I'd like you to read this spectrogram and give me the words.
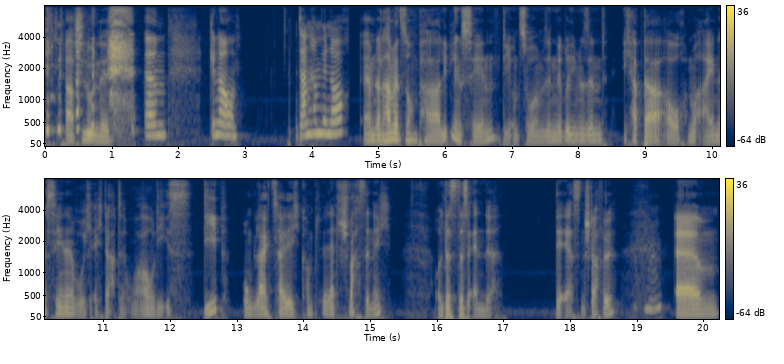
jeden Fall. Absolut nicht. Ähm, genau. Dann haben wir noch, Ähm, dann haben wir jetzt noch ein paar Lieblingsszenen, die uns so im Sinn geblieben sind. Ich habe da auch nur eine Szene, wo ich echt dachte, wow, die ist deep und gleichzeitig komplett schwachsinnig. Und das ist das Ende der ersten Staffel. Mhm. Ähm,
